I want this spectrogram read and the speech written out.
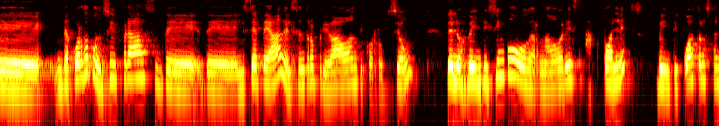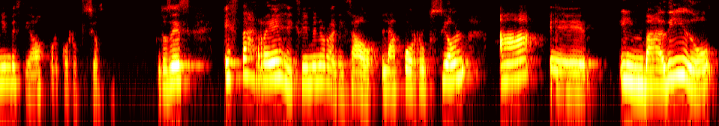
Eh, de acuerdo con cifras del CPA, del Centro Privado Anticorrupción, de los 25 gobernadores actuales, 24 están investigados por corrupción. Entonces, estas redes de crimen organizado, la corrupción ha eh, invadido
